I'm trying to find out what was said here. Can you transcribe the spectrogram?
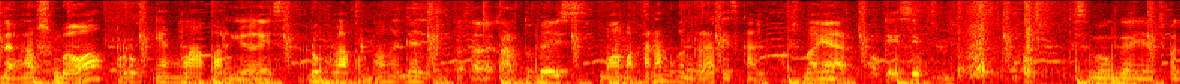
dan harus bawa perut yang lapar ya guys. Aduh lapar banget guys. Terus ada kartu guys. Mau makanan bukan gratis kan? Harus bayar. Oke sip. Semoga ya cepat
